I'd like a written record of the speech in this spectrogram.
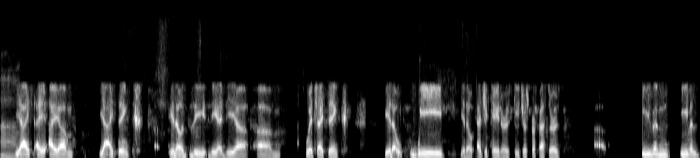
um, yeah, I, I, I, um, yeah, I think you know the the idea um, which I think, you know, we, you know, educators, teachers, professors, uh, even, even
